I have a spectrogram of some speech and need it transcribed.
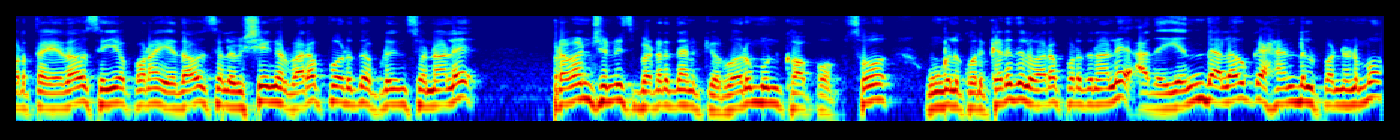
ஒருத்தன் ஏதாவது செய்ய போகிறான் ஏதாவது சில விஷயங்கள் வரப்போகிறது அப்படின்னு சொன்னாலே prevention is better than cure வருமுன் காப்போம். ஸோ உங்களுக்கு ஒரு கெடுதல் வரப்போகிறதுனாலே அதை எந்த அளவுக்கு ஹேண்டில் பண்ணணுமோ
